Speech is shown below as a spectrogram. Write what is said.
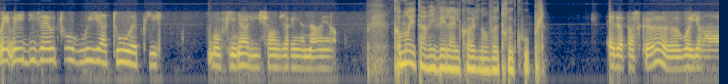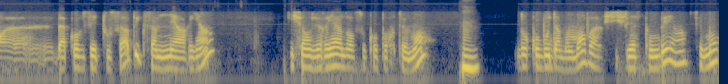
Oui, mais il disait autour oui à tout, et puis au final, il changeait rien à rien. Comment est arrivé l'alcool dans votre couple? Eh bien, parce que, euh, voyant euh, ben, qu'on faisait tout ça, puis que ça menait à rien, qu'il changeait rien dans son comportement. Hmm. Donc, au bout d'un moment, bah, si je laisse tomber, hein, c'est bon.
